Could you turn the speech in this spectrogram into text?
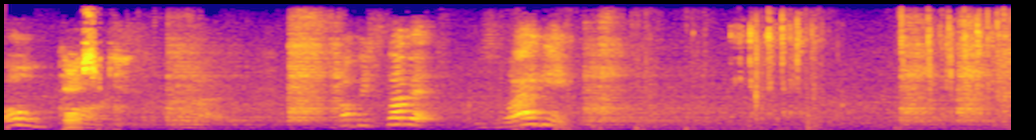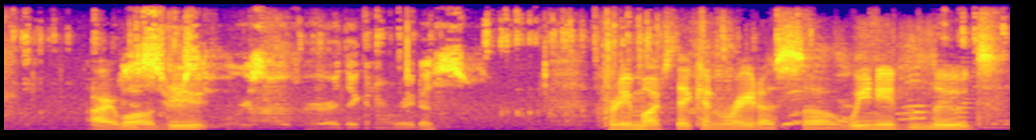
Oh, Possibly. Puppy, stop it. It's lagging. All right. Well, As do you, as the war's over, are they gonna raid us? pretty much they can raid us. So we need loot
